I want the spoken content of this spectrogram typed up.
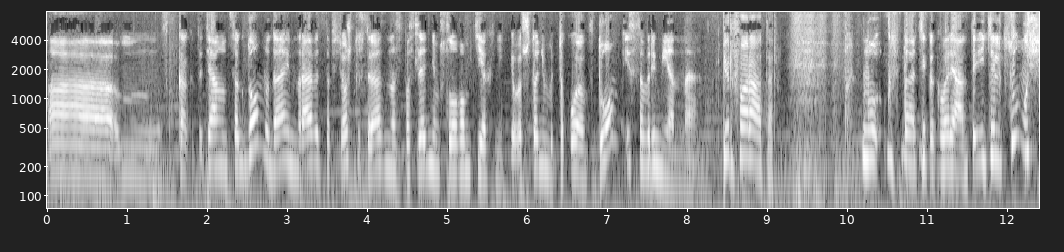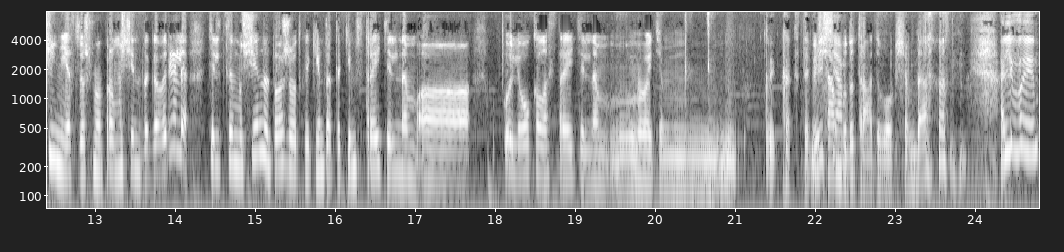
как это, тянутся к дому, да, им нравится все, что связано с последним словом техники. Вот что-нибудь такое в дом и современное. Перфоратор. Ну, кстати, как вариант. И тельцу мужчине, если уж мы про мужчин заговорили, тельцы мужчины тоже вот каким-то таким строительным э, или околостроительным этим как то вещам, вещам будут рады, в общем, да. Львы.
